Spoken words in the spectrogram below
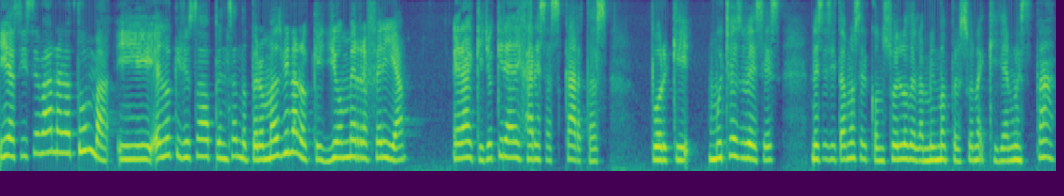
Y así se van a la tumba. Y es lo que yo estaba pensando, pero más bien a lo que yo me refería era que yo quería dejar esas cartas porque muchas veces necesitamos el consuelo de la misma persona que ya no está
